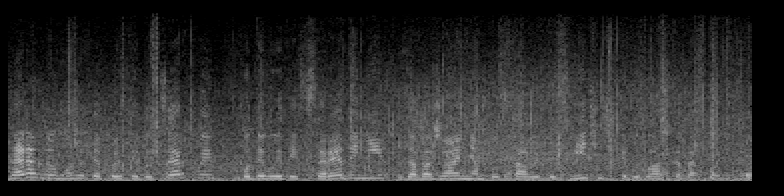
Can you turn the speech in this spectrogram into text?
Зараз ви можете пройти до церкви, подивитись всередині, за бажанням поставити свічечки, будь ласка, заходьте.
